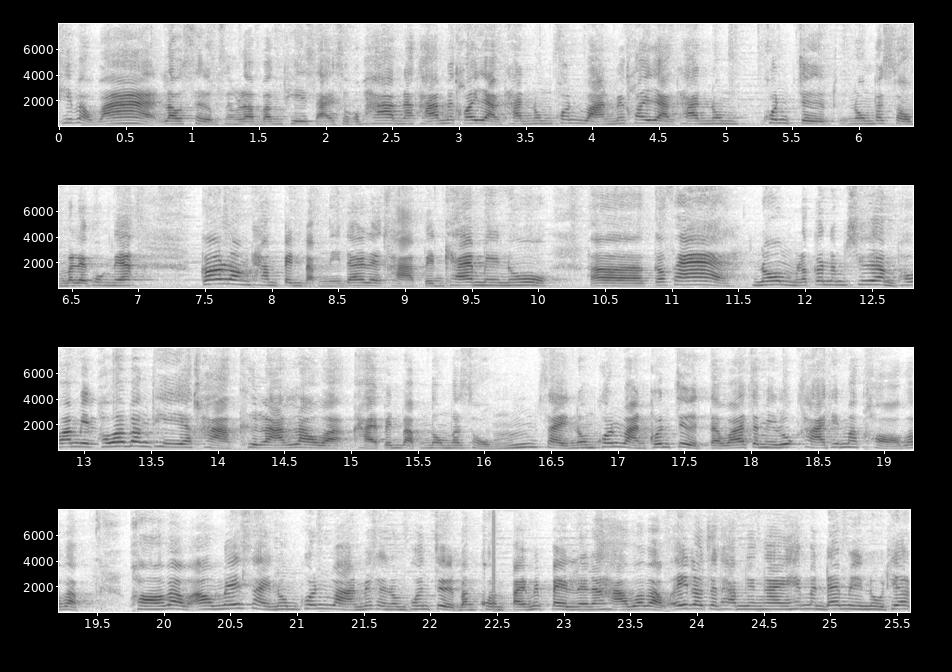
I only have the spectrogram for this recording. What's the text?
ที่แบบว่าเราเสิร์ฟสำหรับบางทีสายสุขภาพนะคะ ไม่ค่อยอยากทานนมข้นหวาน ไม่ค่อยอยากทานนมข้นจืดนมผสมอะไรพวกเนี้ย ก็ลองทำเป็นแบบนี้ได้เลยค่ะ เป็นแค่เมนูกาแฟนมแล้วก็น้ำเชื่อม เพราะว่ามีเพราะว่าบางทีอะค่ะ คือร้านเราอะขายเป็นแบบนมผสม ใส่นมข้นหวานข้นจืด แต่ว่าจะมีลูกค้าที่มาขอว่าแบบขอแบบเอาไม่ใส่นมข้นหวานไม่ใส่นมข้นจืดบางคนไปไม่เป็นเลยนะคะ ว่าแบบเอ้ยเราจะทำยังไงให้มันได้เมนูที่อ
